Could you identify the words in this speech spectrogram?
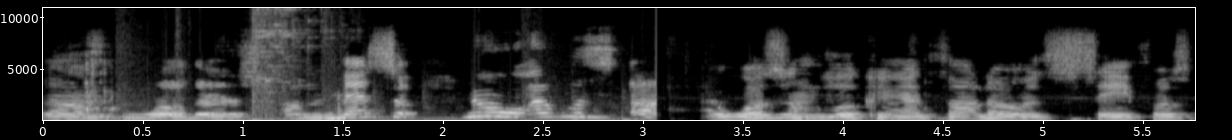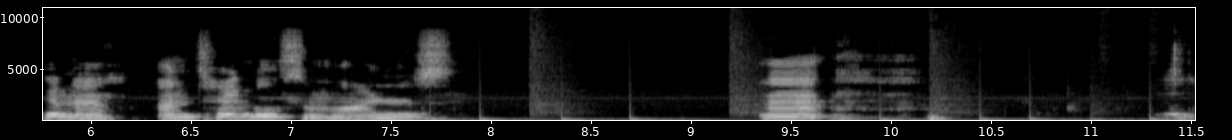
Um. Well, there's a mess. Of, no, I was. Uh, I wasn't looking. I thought I was safe. I was gonna untangle some wires. Uh. Okay,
